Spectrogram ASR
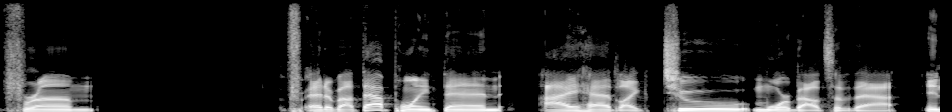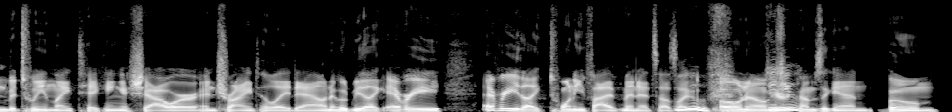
from at about that point, then I had like two more bouts of that in between like taking a shower and trying to lay down. It would be like every every like 25 minutes. I was like, Oof. oh no, Did here you- it comes again. Boom.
